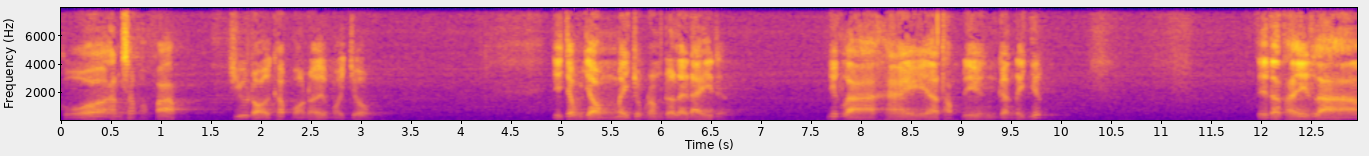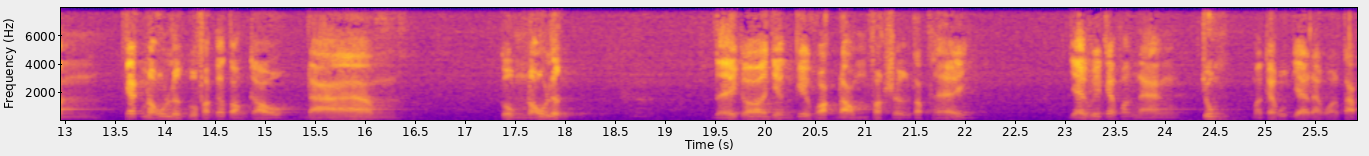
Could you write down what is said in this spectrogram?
của ánh sáng phật pháp chiếu rọi khắp mọi nơi, mọi chỗ chỉ trong vòng mấy chục năm trở lại đây đó, nhất là hai thập niên gần đây nhất, thì ta thấy là các nỗ lực của phật giáo toàn cầu đã cùng nỗ lực để có những cái hoạt động phật sự tập thể giải quyết các vấn nạn chung mà các quốc gia đang quan tâm.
